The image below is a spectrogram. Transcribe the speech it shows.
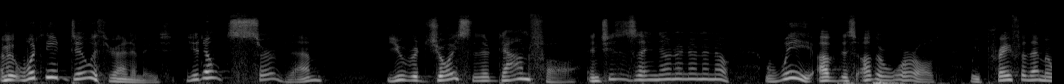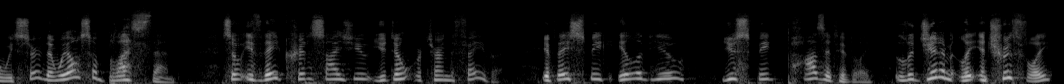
I mean, what do you do with your enemies? You don't serve them, you rejoice in their downfall. And Jesus is saying, no, no, no, no, no. We of this other world, we pray for them and we serve them. We also bless them. So if they criticize you, you don't return the favor. If they speak ill of you, you speak positively, legitimately, and truthfully,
